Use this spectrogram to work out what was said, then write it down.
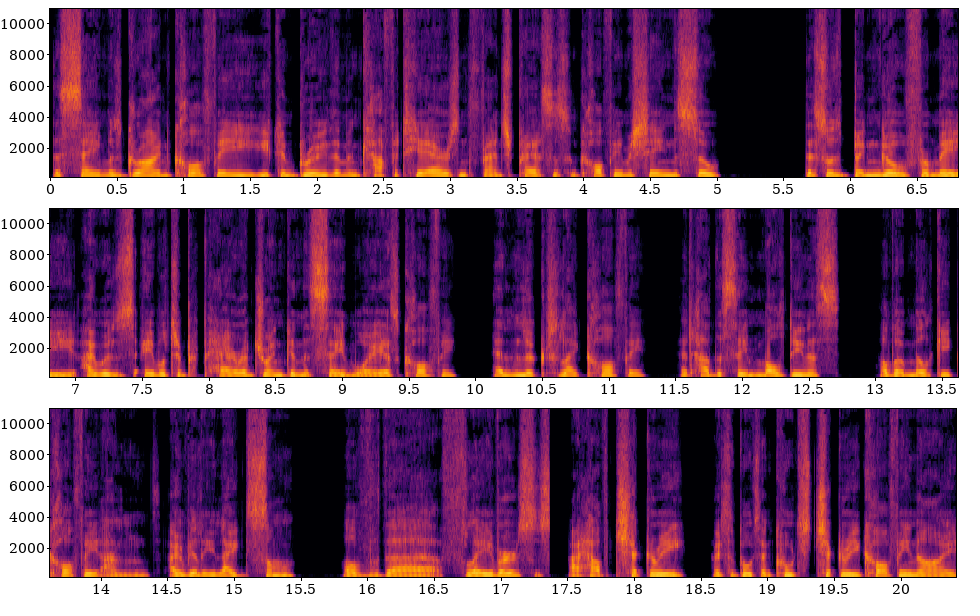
the same as ground coffee. You can brew them in cafetières and French presses and coffee machines. So this was bingo for me. I was able to prepare a drink in the same way as coffee. It looked like coffee. It had the same maltiness of a milky coffee, and I really liked some of the flavors. I have chicory, I suppose, and coach chicory coffee now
